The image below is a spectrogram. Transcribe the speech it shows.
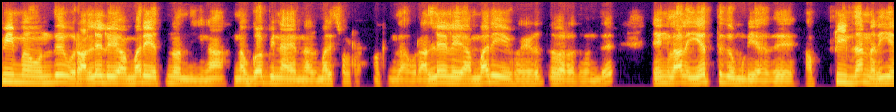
பீமை வந்து ஒரு அல்லேலியா மாதிரி எடுத்துன்னு வந்தீங்கன்னா நான் கோபி நாயனர் மாதிரி சொல்றேன். ஓகேங்களா? ஒரு அல்லேலியா மாதிரி எடுத்து வர்றது வந்து எங்களால ஏத்துக்க முடியாது அப்படின்னு தான் நிறைய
